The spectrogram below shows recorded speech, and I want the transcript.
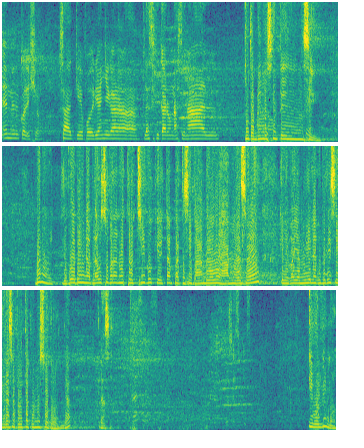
en el colegio, o sea, que podrían llegar a clasificar a un nacional. ¿Tú también lo sientes así? Bueno, les voy a pedir un aplauso para nuestros chicos que están participando. Vamos, eso es. Que les vaya muy bien la competencia y gracias por estar con nosotros. ¿Ya? Gracias. Y volvimos.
